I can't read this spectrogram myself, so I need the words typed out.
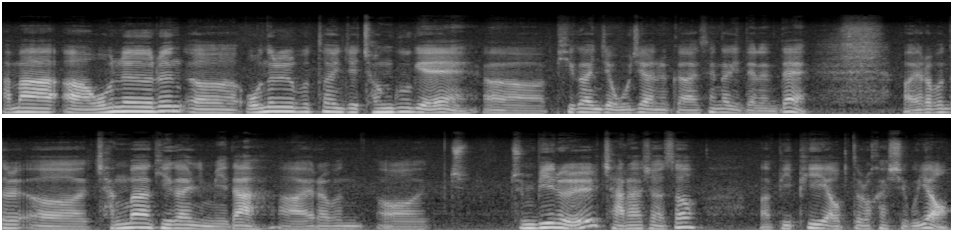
아마 아, 오늘은 어, 오늘부터 이제 전국에 어, 비가 이제 오지 않을까 생각이 되는데 어, 여러분들 어, 장마 기간입니다. 아, 여러분 어, 주, 준비를 잘 하셔서 어, 비 피해 없도록 하시고요.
